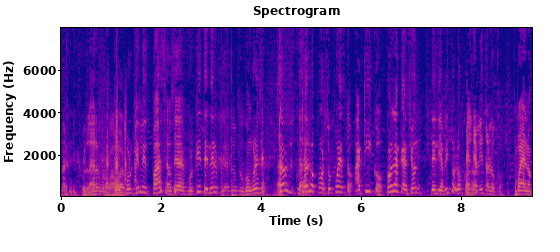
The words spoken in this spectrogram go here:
manipular, por ¿Por, favor. por qué les pasa? O sea, ¿por qué tener eh, congruencia? Estamos escuchando, por supuesto, a Kiko con la canción del Diablito Loco. El ¿no? diablito loco. Bueno,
